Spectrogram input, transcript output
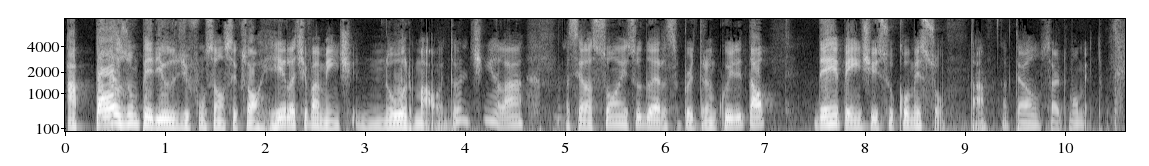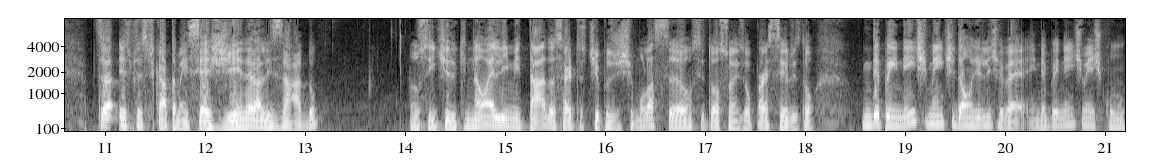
após um período de função sexual relativamente normal. Então ele tinha lá as relações, tudo era super tranquilo e tal. De repente isso começou, tá? Até um certo momento. Precisa especificar também se é generalizado, no sentido que não é limitado a certos tipos de estimulação, situações ou parceiros. Então, independentemente de onde ele estiver, independentemente com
